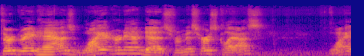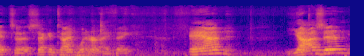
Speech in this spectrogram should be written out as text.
third grade has Wyatt Hernandez from Miss Hurst class. Wyatt's a second time winner, I think. And Yazin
